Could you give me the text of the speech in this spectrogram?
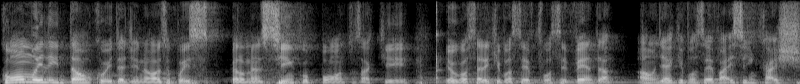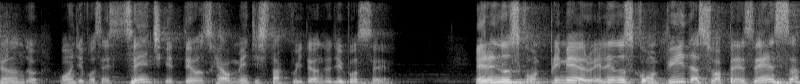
Como Ele então cuida de nós? Eu pus pelo menos cinco pontos aqui. Eu gostaria que você fosse vendo aonde é que você vai se encaixando, onde você sente que Deus realmente está cuidando de você. Ele nos, primeiro, ele nos convida à sua presença,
